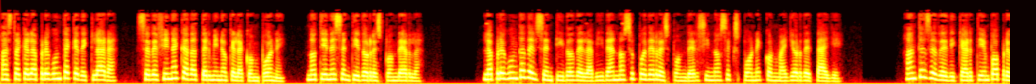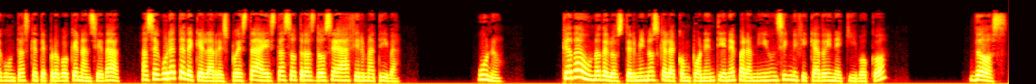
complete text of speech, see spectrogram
Hasta que la pregunta quede clara, se define cada término que la compone, no tiene sentido responderla. La pregunta del sentido de la vida no se puede responder si no se expone con mayor detalle. Antes de dedicar tiempo a preguntas que te provoquen ansiedad, asegúrate de que la respuesta a estas otras dos sea afirmativa. 1. ¿Cada uno de los términos que la componen tiene para mí un significado inequívoco? 2.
